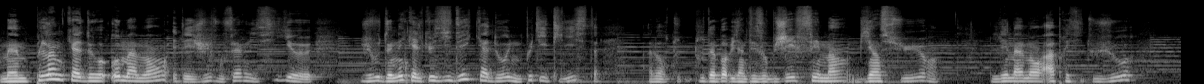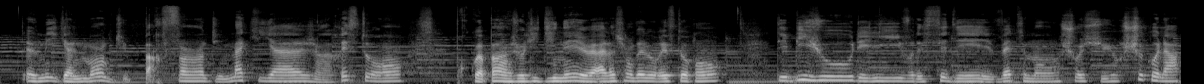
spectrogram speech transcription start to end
même plein de cadeaux aux mamans. Et je vais vous faire ici, euh, je vais vous donner quelques idées cadeaux, une petite liste. Alors tout, d'abord, bien des objets faits main, bien sûr. Les mamans apprécient toujours. Euh, mais également du parfum, du maquillage, un restaurant. Pourquoi pas un joli dîner euh, à la chandelle au restaurant. Des bijoux, des livres, des CD, des vêtements, chaussures, chocolat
